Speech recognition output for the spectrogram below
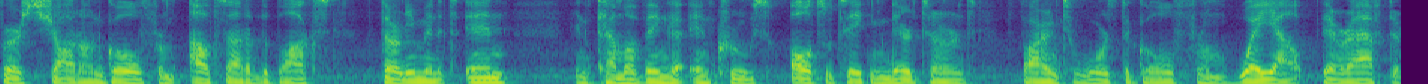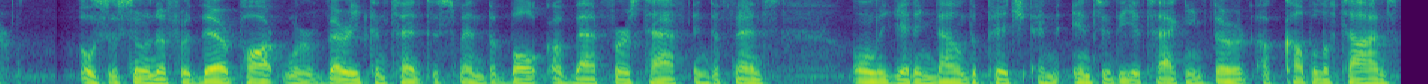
first shot on goal from outside of the box 30 minutes in, and Camavinga and Kroos also taking their turns firing towards the goal from way out thereafter. Osasuna, for their part, were very content to spend the bulk of that first half in defense, only getting down the pitch and into the attacking third a couple of times,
